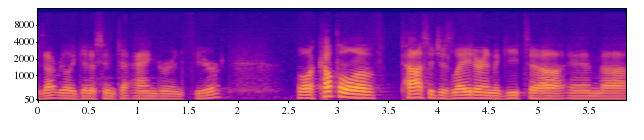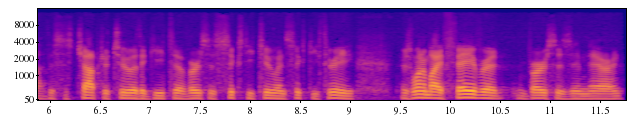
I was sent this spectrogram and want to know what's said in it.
does that really get us into anger and fear? Well, a couple of passages later in the Gita, and uh, this is chapter 2 of the Gita, verses 62 and 63, there's one of my favorite verses in there and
